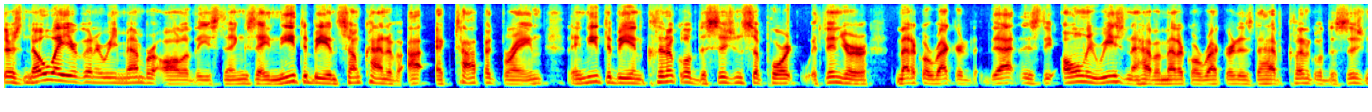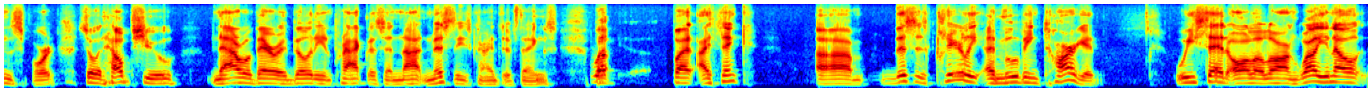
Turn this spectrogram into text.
there's no way you're going to remember all of these things. They need to be in some kind of uh, ectopic brain. They need to be in clinical decision support within your medical record. That is the only reason to have a medical record is to have clinical decision support. So it helps you narrow variability in practice and not miss these kinds of things. Well, but but I think um, this is clearly a moving target. We said all along, well, you know,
